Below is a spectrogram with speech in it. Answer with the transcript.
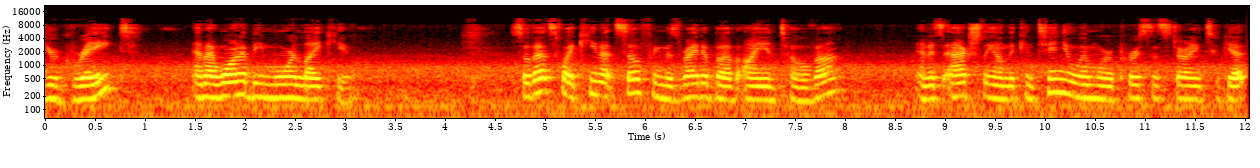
you're great, and I want to be more like you. So that's why Kinat Sofrim is right above Ayin Tova, and it's actually on the continuum where a person's starting to get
